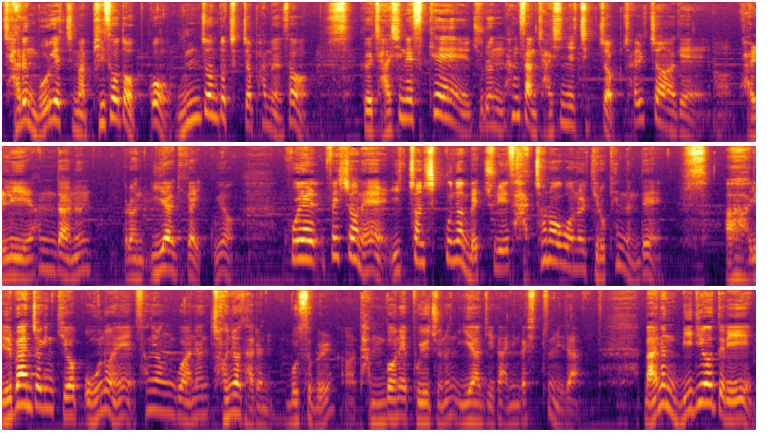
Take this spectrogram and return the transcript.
잘은 모르겠지만 비서도 없고 운전도 직접 하면서 그 자신의 스케줄은 항상 자신이 직접 철저하게 어, 관리한다는 그런 이야기가 있고요. 코엘 패션의 2019년 매출이 4천억 원을 기록했는데 아, 일반적인 기업 오너의 성향과는 전혀 다른 모습을 어, 단번에 보여주는 이야기가 아닌가 싶습니다. 많은 미디어들이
